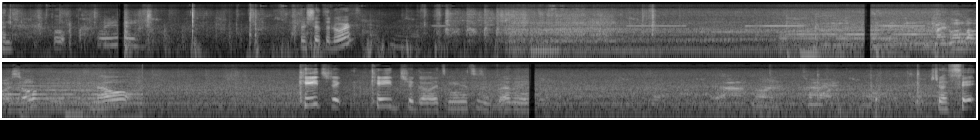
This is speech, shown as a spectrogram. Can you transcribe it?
on. Oh. Where are they? Should I shut the door? Going by myself? No. Cade should, Cade should go. It's me. It's his brother. Alright, come on, come on. Should I fit?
